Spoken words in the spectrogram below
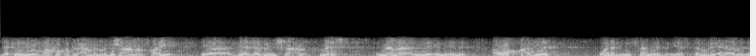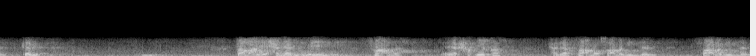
لكن يرفع فقط العمل ما فيش عمل صحيح. هي دي اجازه مش عمل. ماشي. إنما ان ان إن أوقع ديت ولا الإنسان يستمرئها ابدا. كذب. طبعا دي حاجات إيه؟ صعبة. يعني الحقيقة حاجات صعبة وصعبة جدا. صعبة جدا.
